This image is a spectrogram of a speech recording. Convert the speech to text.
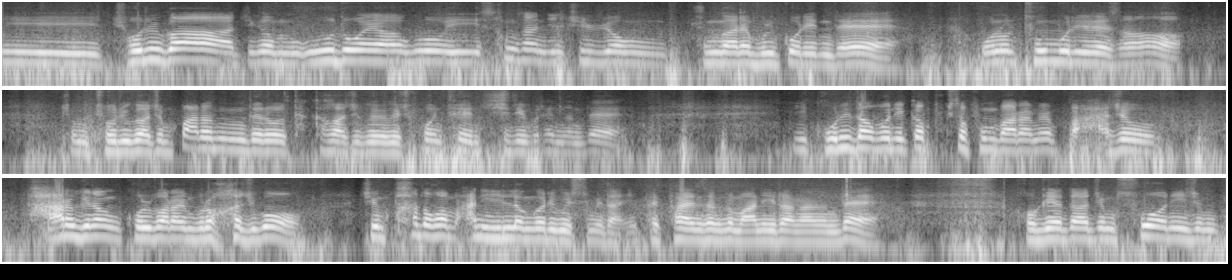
이 조류가 지금 우도해하고 이 성산 일출봉 중간에 물꼬리인데 오늘 두물이라서 좀 조류가 좀 빠른 데를 닦아가지고 여기 포인트에 진입을 했는데 이 골이다 보니까 북서풍 바람에 아주 바로 그냥 골바람이 불어가지고 지금 파도가 많이 일렁거리고 있습니다. 이 백파 현상도 많이 일어나는데 거기에다 지금 수온이 좀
